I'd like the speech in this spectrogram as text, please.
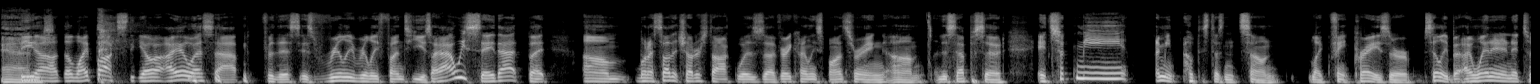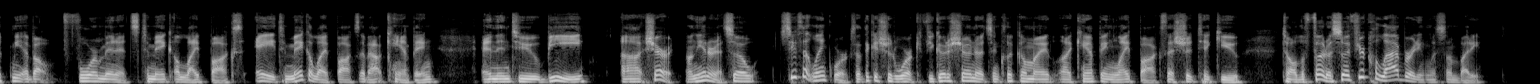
and The uh, the Lightbox, the iOS app for this is really really fun to use. I always say that, but um, when I saw that Shutterstock was uh, very kindly sponsoring um, this episode, it took me. I mean, I hope this doesn't sound like faint praise or silly, but I went in and it took me about four minutes to make a Lightbox. A to make a Lightbox about camping, and then to B uh, share it on the internet. So see if that link works. I think it should work. If you go to show notes and click on my uh, camping Lightbox, that should take you to all the photos. So if you're collaborating with somebody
